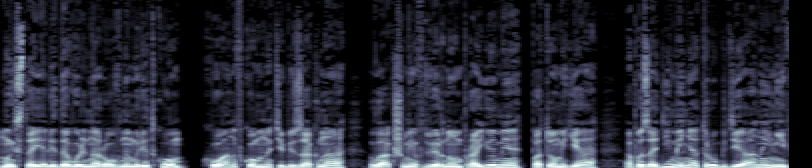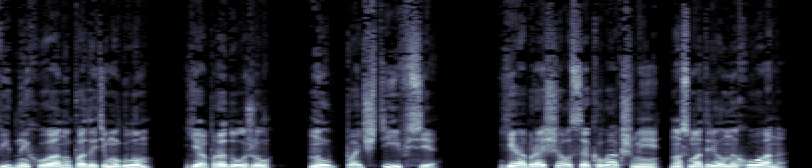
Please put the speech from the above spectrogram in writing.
Мы стояли довольно ровным рядком. Хуан в комнате без окна, Лакшми в дверном проеме, потом я, а позади меня труп Дианы, невидный Хуану под этим углом. Я продолжил. Ну, почти все. Я обращался к Лакшми, но смотрел на Хуана.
